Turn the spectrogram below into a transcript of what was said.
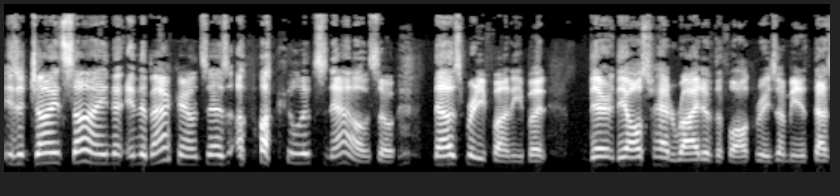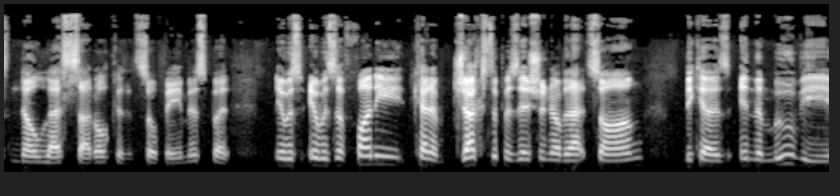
is a giant sign that in the background says Apocalypse Now. So that was pretty funny. But there, they also had Ride of the Valkyries. I mean, that's no less subtle because it's so famous. But it was it was a funny kind of juxtaposition of that song because in the movie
